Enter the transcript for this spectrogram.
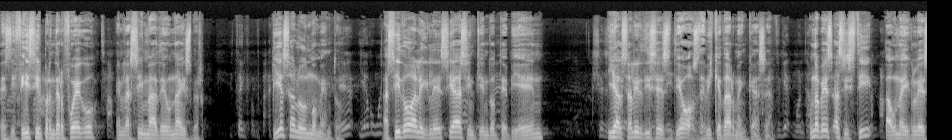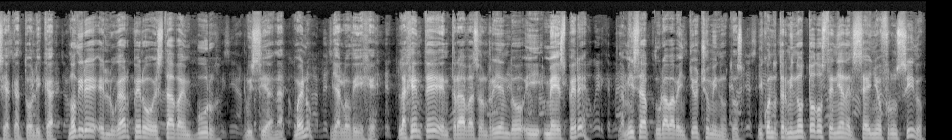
Es difícil prender fuego en la cima de un iceberg. Piénsalo un momento. Has ido a la iglesia sintiéndote bien y al salir dices, Dios, debí quedarme en casa. Una vez asistí a una iglesia católica, no diré el lugar, pero estaba en Burg, Luisiana. Bueno, ya lo dije. La gente entraba sonriendo y me esperé. La misa duraba 28 minutos y cuando terminó todos tenían el ceño fruncido,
